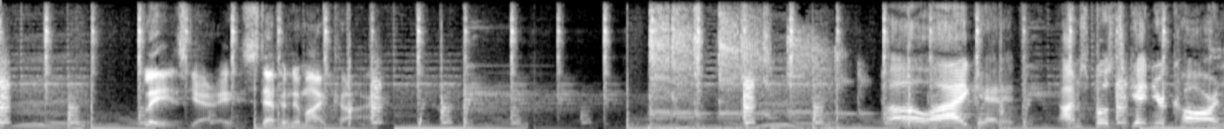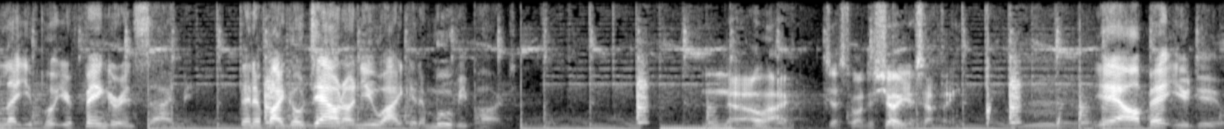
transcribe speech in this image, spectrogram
Hmm. Please, Gary, step into my car. Oh, I get it. I'm supposed to get in your car and let you put your finger inside me. Then if I go down on you, I get a movie part. No, I just want to show you something. Yeah, I'll bet you do.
